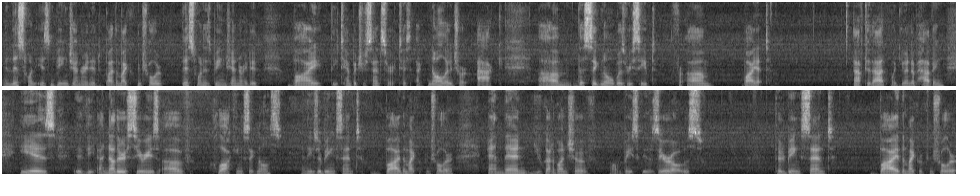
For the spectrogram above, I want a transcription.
And this one isn't being generated by the microcontroller. This one is being generated by the temperature sensor to acknowledge or ACK um, the signal was received um, by it. After that, what you end up having is the, another series of clocking signals, and these are being sent by the microcontroller. And then you've got a bunch of, well, basically the zeros that are being sent by the microcontroller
